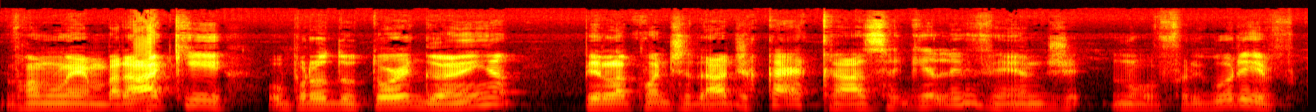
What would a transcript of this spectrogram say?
Vamos lembrar que o produtor ganha pela quantidade de carcaça que ele vende no frigorífico.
